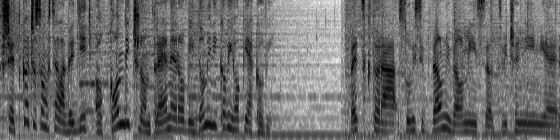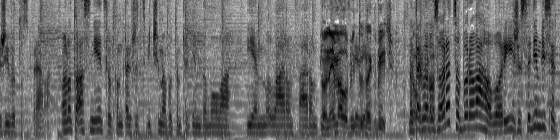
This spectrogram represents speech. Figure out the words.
Všetko, čo som chcela vedieť o kondičnom trénerovi Dominikovi Hopiakovi. Vec, ktorá súvisí veľmi, veľmi s cvičením je životospráva. Ono to asi nie je celkom tak, že cvičím a potom prídem domov a jem lárom, fárom. No nemalo by to tak byť. No, tak lebo Zora Coborová hovorí, že 70%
